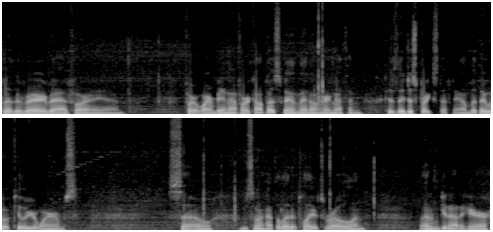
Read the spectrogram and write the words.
But they're very bad for a um, for a worm bin. Now, for a compost bin, they don't hurt nothing because they just break stuff down, but they will kill your worms. So I'm just gonna have to let it play its role and let them get out of here.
